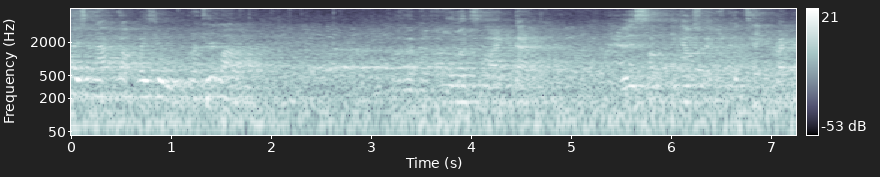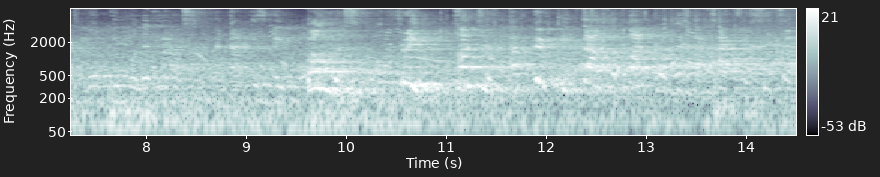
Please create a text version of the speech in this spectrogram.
ชัยชนะกลับไปสู่ประเทศลาว With a performance like that, there is something else that you can take back to your people in Laos, and that is a bomb of 350,000 baht from Mr. Taxi Sitter.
